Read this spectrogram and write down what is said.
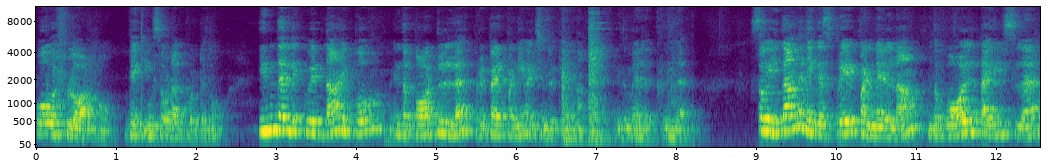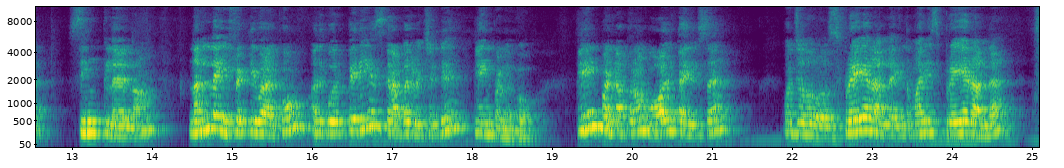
ஓவர்ஃப்ளோ ஆகும் பேக்கிங் சோடா போட்டதும். இந்த லிக்விட் தான் இப்போது இந்த பாட்டிலில் ப்ரிப்பேர் பண்ணி வச்சுட்டுருக்கேன் நான். இல்லை. ஸோ இதால் நீங்கள் ஸ்ப்ரே பண்ணேன்னா இந்த வால் டைல்ஸில் சிங்க்ல எல்லாம் நல்ல இஃபெக்டிவாக இருக்கும். அதுக்கு ஒரு பெரிய ஸ்க்ரப்பர் வச்சுட்டு க்ளீன் பண்ணுங்க. க்ளீன் பண்ண அப்புறம் வால் டைல்ஸை கொஞ்சம் ஸ்ப்ரேயரால் இந்த மாதிரி ஸ்ப்ரேயரால்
